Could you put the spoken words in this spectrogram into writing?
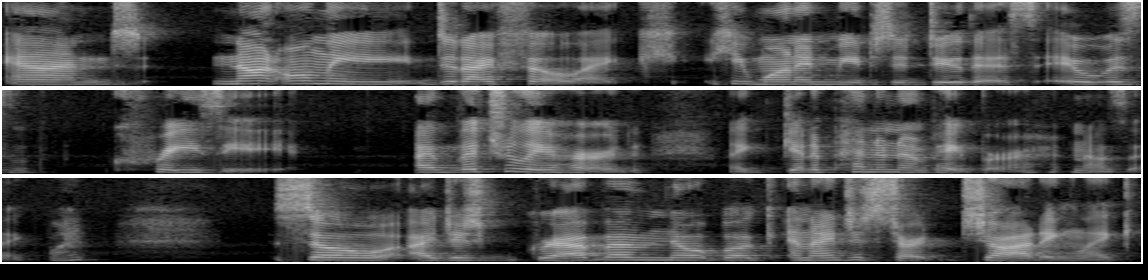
and not only did I feel like he wanted me to do this, it was crazy. I literally heard, like, get a pen and a paper. And I was like, what? So I just grab a notebook and I just start jotting, like,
